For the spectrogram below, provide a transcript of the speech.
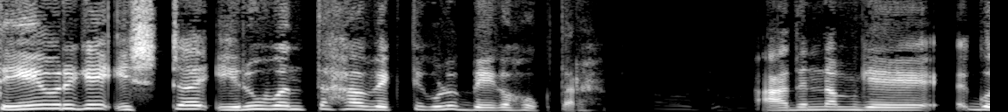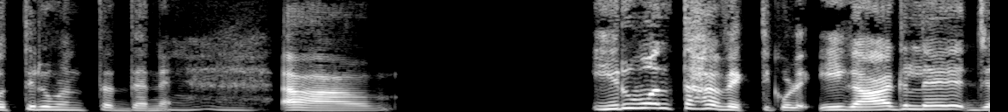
ದೇವರಿಗೆ ಇಷ್ಟ ಇರುವಂತಹ ವ್ಯಕ್ತಿಗಳು ಬೇಗ ಹೋಗ್ತಾರೆ. ಅದನ್ನ ನಮಗೆ ಗೊತ್ತಿರುವಂತದ್ದೇನೆ. ಆ ಇರುವಂತಹ ವ್ಯಕ್ತಿಗಳು ಈಗಾಗಲೇ ಜ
